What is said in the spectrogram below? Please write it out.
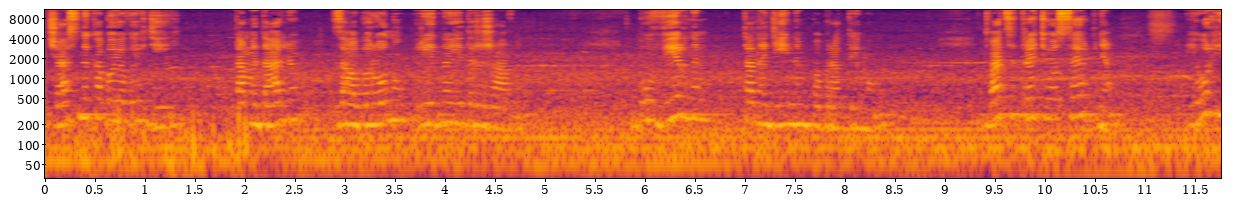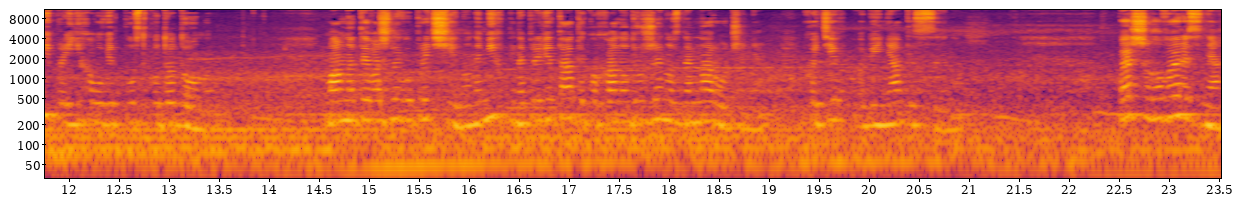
учасника бойових дій та медаллю за оборону рідної держави. Був вірним та надійним побратимом. 23 серпня Георгій приїхав у відпустку додому. Мав на те важливу причину, не міг не привітати кохану дружину з днем народження, хотів обійняти сина. 1 вересня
